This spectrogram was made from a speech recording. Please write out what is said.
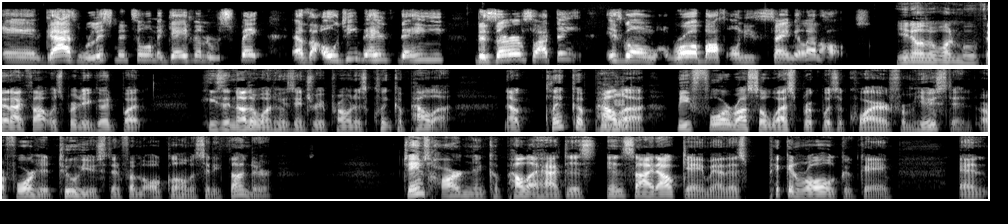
and guys were listening to him and gave him the respect as an OG that he, that he deserves. So I think it's going to rub off on these same Atlanta Hawks. You know the one move that I thought was pretty good, but he's another one who's injury prone is Clint Capela. Now Clint Capela, before Russell Westbrook was acquired from Houston or for to Houston from the Oklahoma City Thunder, James Harden and Capela had this inside out game and this pick and roll game, and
